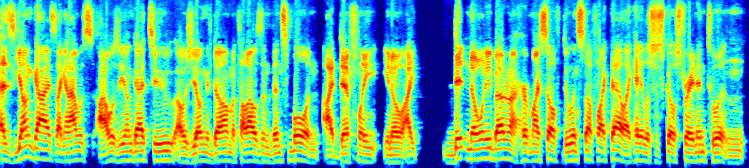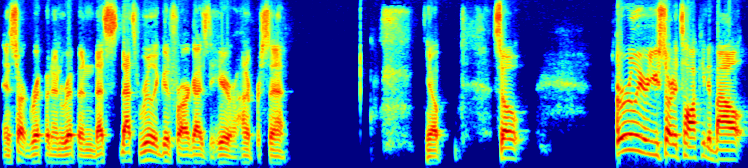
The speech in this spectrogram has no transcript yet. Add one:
as young guys, like, and I was, I was a young guy too. I was young and dumb. I thought I was invincible, and I definitely, you know, I didn't know any better, and I hurt myself doing stuff like that. Like, hey, let's just go straight into it and, and start gripping and ripping. That's that's really good for our guys to hear, 100. percent Yep. So earlier, you started talking about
